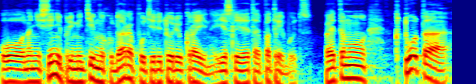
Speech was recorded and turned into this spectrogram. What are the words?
о нанесении примитивных ударов по территории Украины, если это потребуется. Поэтому кто-то,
